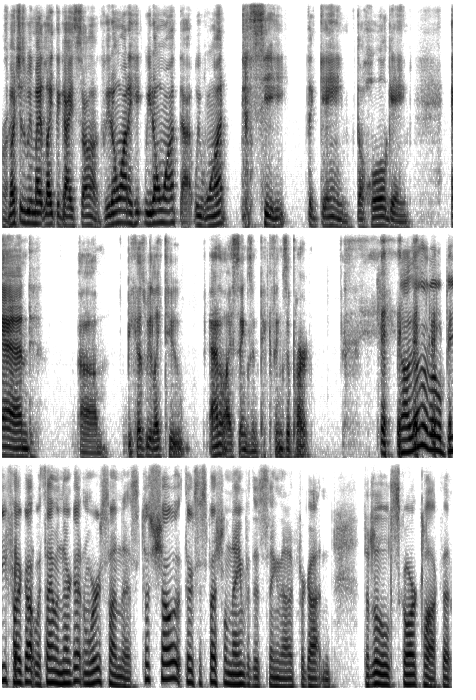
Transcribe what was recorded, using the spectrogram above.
Right. As much as we might like the guy's songs, we don't want to. We don't want that. We want to see the game, the whole game, and um, because we like to analyze things and pick things apart. Now the other little beef I got with them, and they're getting worse on this. Just show there's a special name for this thing that I've forgotten. The little score clock that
